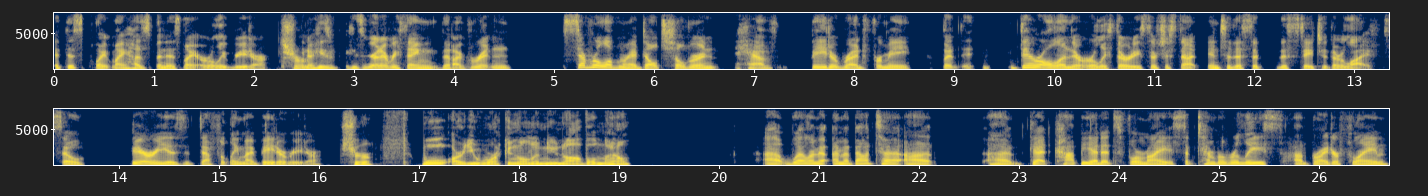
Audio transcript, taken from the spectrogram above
at this point, my husband is my early reader. Sure. You know, he's he's read everything that I've written. Several of my adult children have beta read for me, but they're all in their early 30s. They're just not into this at this stage of their life. So Barry is definitely my beta reader. Sure. Well, are you working on a new novel now? Uh, well, I'm I'm about to uh, uh, get copy edits for my September release, uh, Brighter Flame.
